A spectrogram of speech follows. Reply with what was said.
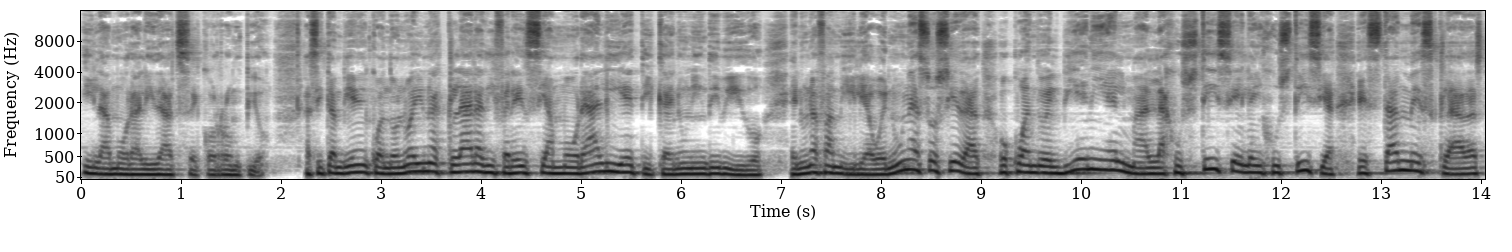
y la moralidad se corrompió. Así también cuando no hay una clara diferencia moral y ética en un individuo, en una familia o en una sociedad, o cuando el bien y el mal, la justicia y la injusticia están mezcladas,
